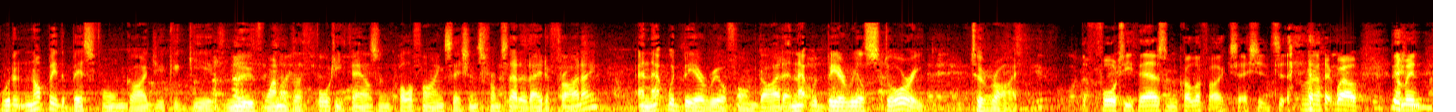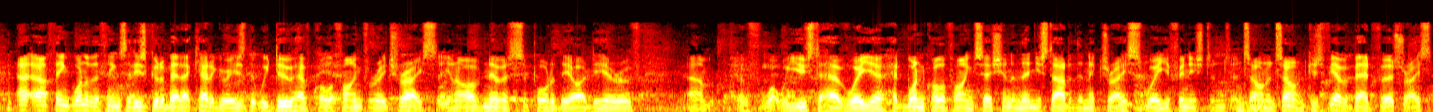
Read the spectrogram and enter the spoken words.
Would it not be the best form guide you could give? Move one of the 40,000 qualifying sessions from Saturday to Friday, and that would be a real form guide, and that would be a real story to write. The 40,000 qualifying sessions. well, I mean, I I think one of the things that is good about our category is that we do have qualifying for each race. You know, I've never supported the idea of um, of what we used to have, where you had one qualifying session and then you started the next race where you finished, and, and so on and so on. Because if you have a bad first race,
